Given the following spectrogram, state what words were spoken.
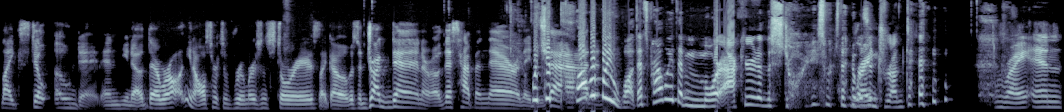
like still owned it, and you know, there were all you know all sorts of rumors and stories like, oh, it was a drug den, or oh, this happened there, or they Which did that. and- probably was. That's probably the more accurate of the stories was that it was a drug den. right and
